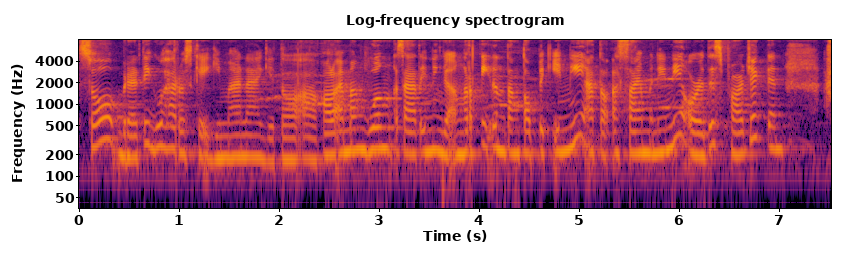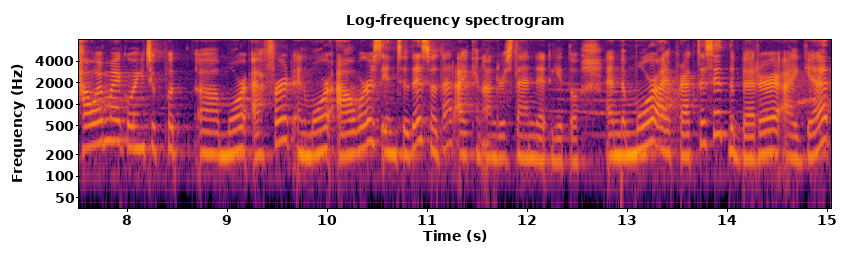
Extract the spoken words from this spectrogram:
So berarti gue harus kayak gimana gitu? Uh, kalau emang gue saat ini nggak ngerti tentang topik ini atau assignment ini or this project then how am I going to put uh, more effort and more hours into this so that I can understand it gitu? And the more I practice it the better I get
